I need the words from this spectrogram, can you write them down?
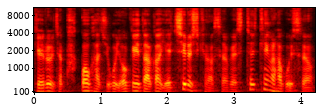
개를 이제 바꿔가지고 여기에다가 예치를 시켜놨어요. 그래서 스테이킹을 하고 있어요.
